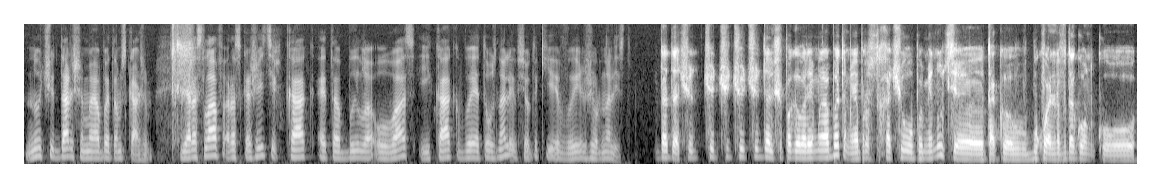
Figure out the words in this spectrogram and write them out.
Ну, чуть дальше мы об этом скажем. Ярослав, расскажите, как это было у вас и как вы это узнали? Все-таки вы журналист. Да-да, чуть-чуть дальше поговорим и об этом. Я просто хочу упомянуть, э, так э, буквально вдогонку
